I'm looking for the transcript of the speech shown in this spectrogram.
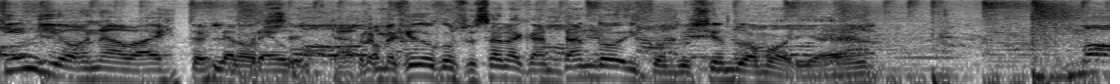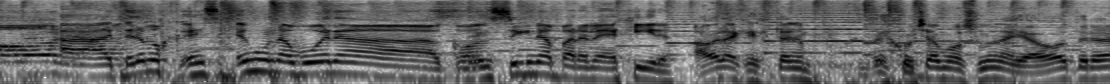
¿Quién guionaba esto? Es la No sé. pregunta. Pero me quedo con Susana cantando y conduciendo a Moria, ¿eh? Ah, tenemos que, es, es una buena consigna para elegir. Ahora que están, escuchamos una y a otra.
